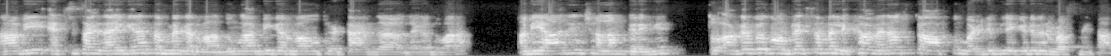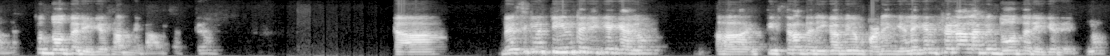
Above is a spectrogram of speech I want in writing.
अभी एक्सरसाइज आएगी ना, तब मैं करवा दूँगा। अभी करवाऊं, फिर टाइम ज़्यादा हो जाएगा दोबारा। अभी आज इंशाल्लाह हम करेंगे। तो अगर कोई कॉम्प्लेक्स नंबर लिखा हुआ है ना, उसका आपको मल्टीप्लीकेटिव इनवर्स निकालना है। तो दो तरीके से आप निकाल सकते हो। बेसिकली तीन तरीके कह लो। तीसरा तरीका भी हम पढ़ेंगे, लेकिन फ़िलहाल अभी दो तरीके देख लो।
